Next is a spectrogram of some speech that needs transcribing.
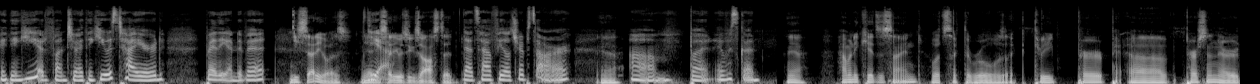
I think he had fun too. I think he was tired by the end of it. he said he was. Yeah, he said he was exhausted. That's how field trips are. Yeah, Um, but it was good. yeah. How many kids assigned? What's like the rule? Was like three per uh, person or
